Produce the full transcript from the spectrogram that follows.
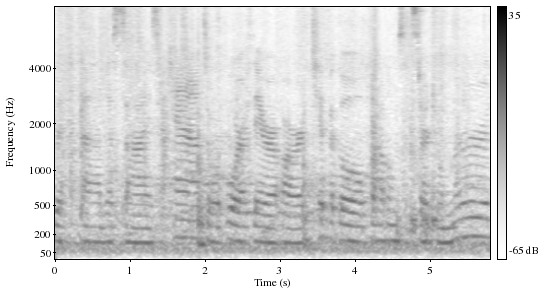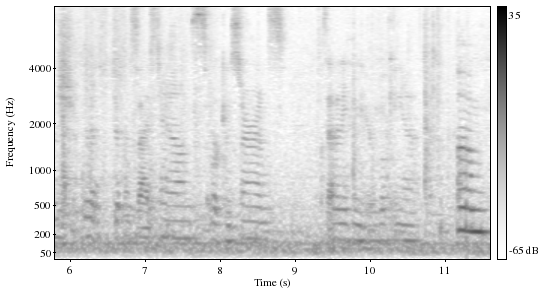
with, uh, the size of towns, or, or if there are typical problems that start to emerge with different sized towns, or concerns. Is that anything that you're looking at? Um,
